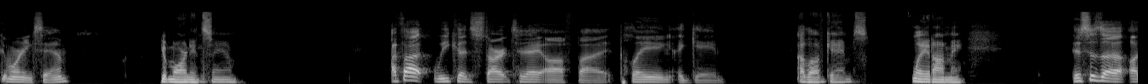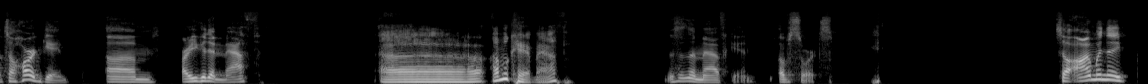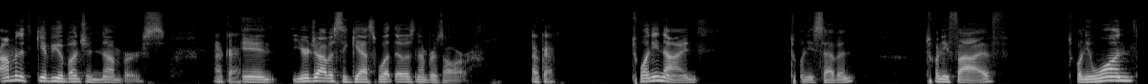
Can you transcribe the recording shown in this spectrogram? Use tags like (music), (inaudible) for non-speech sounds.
Good morning, Sam. Good morning, Sam. I thought we could start today off by playing a game. I love games. Lay it on me. This is a it's a hard game. Um, are you good at math? Uh, I'm okay at math. This is a math game of sorts. So I'm gonna I'm gonna give you a bunch of numbers, Okay. and your job is to guess what those numbers are. Okay. 29, 27, 25, 21,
